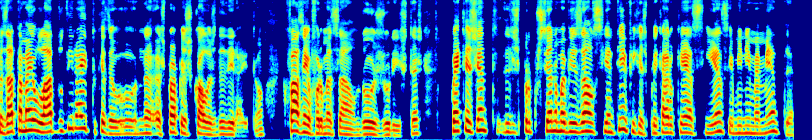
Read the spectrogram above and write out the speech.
mas há também o lado do direito, quer dizer, as próprias escolas de direito, que fazem a formação dos juristas, como é que a gente lhes proporciona uma visão científica, explicar o que é a ciência minimamente?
